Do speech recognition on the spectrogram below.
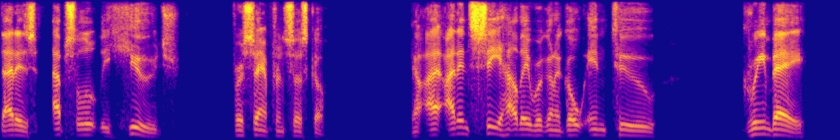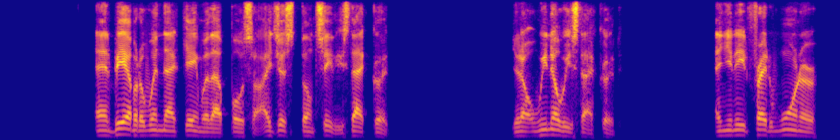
That is absolutely huge for San Francisco. Now, I, I didn't see how they were going to go into Green Bay and be able to win that game without Bosa. I just don't see it. He's that good. You know, we know he's that good. And you need Fred Warner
